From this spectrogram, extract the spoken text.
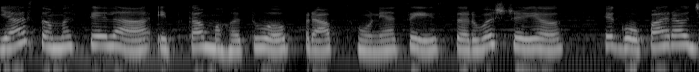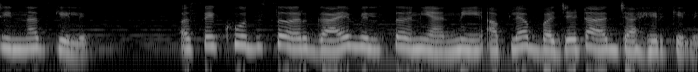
या समस्येला इतका महत्त्व प्राप्त होण्याचे सर्व श्रेय हे गोपाळरावजींनाच गेले असे खुद सर गाय विल्सन यांनी आपल्या बजेटात जाहीर केले.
